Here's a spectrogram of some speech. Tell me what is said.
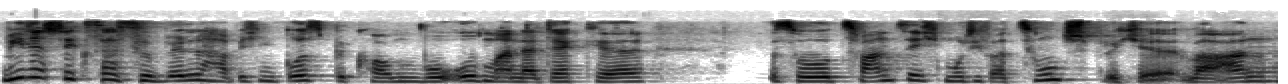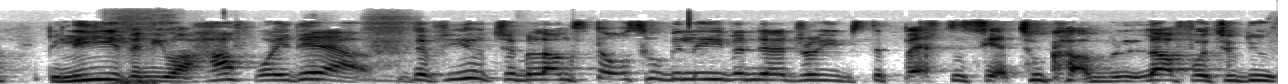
wie das Schicksal so will, habe ich einen Bus bekommen, wo oben an der Decke so 20 Motivationssprüche waren. Believe and you are halfway there. The future belongs to those who believe in their dreams. The best is yet to come. Love what you do.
